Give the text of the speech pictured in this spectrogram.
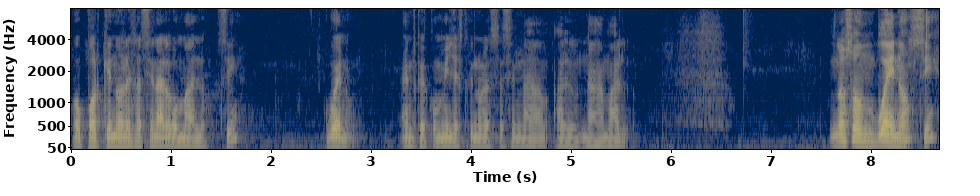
o porque no les hacen algo malo, ¿sí? Bueno, entre comillas que no les hacen nada, nada malo. No son buenos, ¿sí?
